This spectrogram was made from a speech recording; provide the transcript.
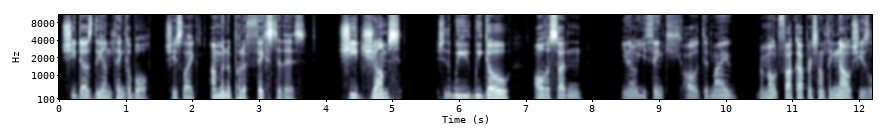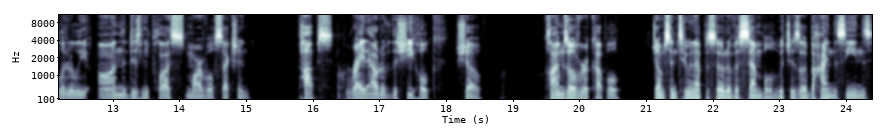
she does the unthinkable. She's like, I'm going to put a fix to this. She jumps we we go all of a sudden, you know, you think, "Oh, did my remote fuck up or something?" No, she's literally on the Disney Plus Marvel section. Pops right out of the She-Hulk show. Climbs over a couple, jumps into an episode of Assembled, which is a behind the scenes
